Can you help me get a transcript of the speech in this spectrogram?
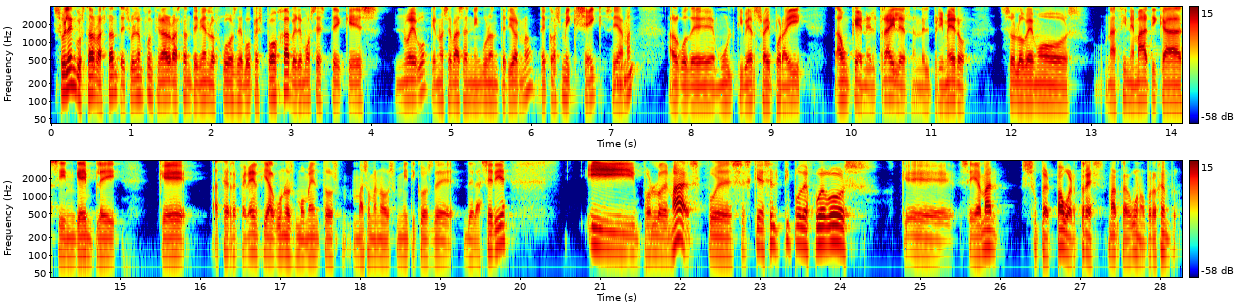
suelen gustar bastante, suelen funcionar bastante bien los juegos de Bob Esponja. Veremos este que es nuevo, que no se basa en ninguno anterior, ¿no? The Cosmic Shake se llama, algo de multiverso hay por ahí, aunque en el tráiler, en el primero, solo vemos una cinemática sin gameplay que hace referencia a algunos momentos más o menos míticos de, de la serie. Y por lo demás, pues es que es el tipo de juegos que se llaman Super Power 3, Marta, alguno, por ejemplo.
